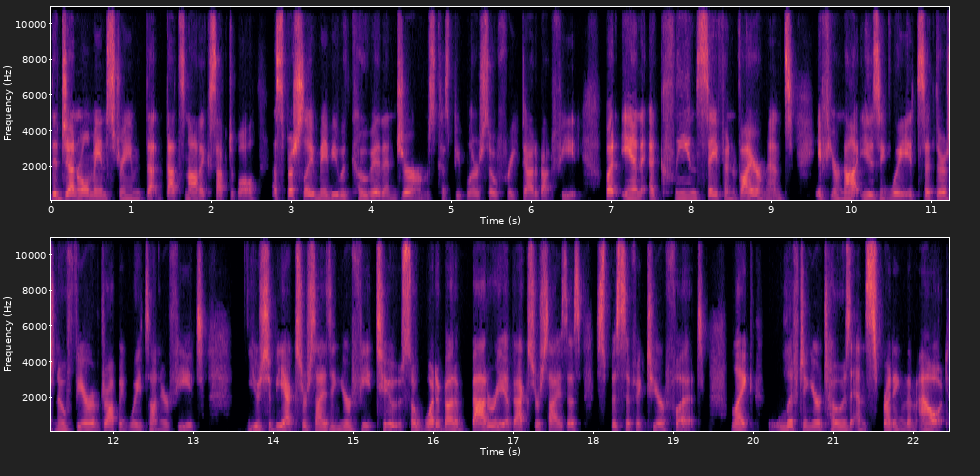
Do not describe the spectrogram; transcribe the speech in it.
the general mainstream that that's not acceptable especially maybe with covid and germs because people are so freaked out about feet but in a clean safe environment if you're not using weights if there's no fear of dropping weights on your feet you should be exercising your feet too. So, what about a battery of exercises specific to your foot, like lifting your toes and spreading them out?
